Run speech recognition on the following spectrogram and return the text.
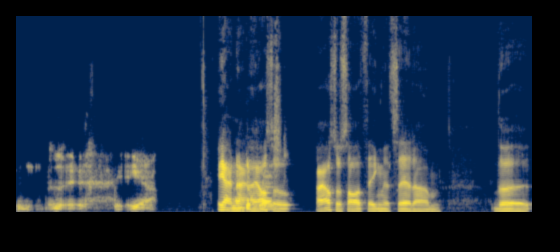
yeah, yeah. And I, I, also I also saw a thing that said um, the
